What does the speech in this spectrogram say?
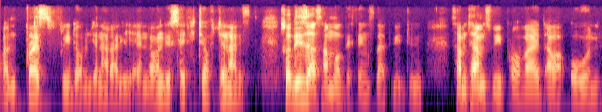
on press freedom generally and on the safety of journalists. So these are some of the things that we do. Sometimes we provide our own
